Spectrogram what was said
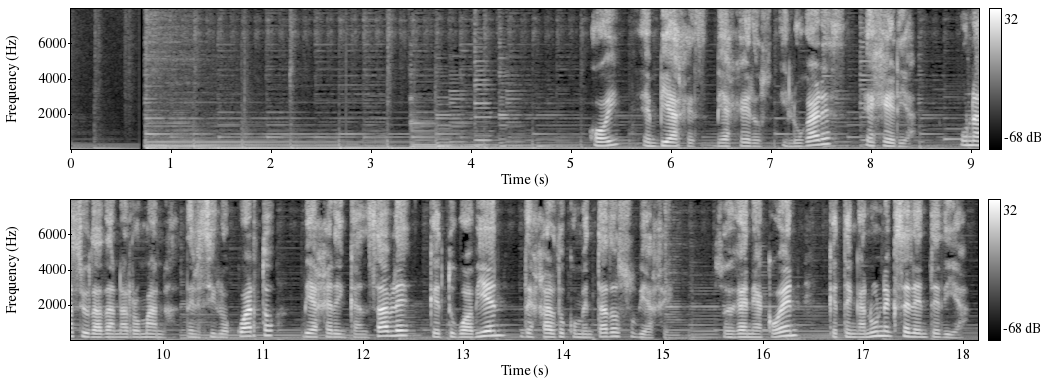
Hoy, en Viajes, Viajeros y Lugares, Egeria, una ciudadana romana del siglo IV, viajera incansable que tuvo a bien dejar documentado su viaje. Soy Gania Cohen, que tengan un excelente día.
